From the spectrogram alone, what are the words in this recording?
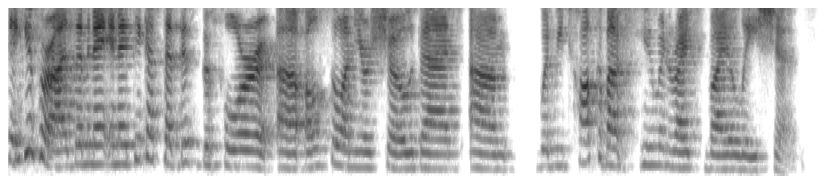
Thank you, Faraz. I mean, I, and I think I've said this before, uh, also on your show, that um, when we talk about human rights violations,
